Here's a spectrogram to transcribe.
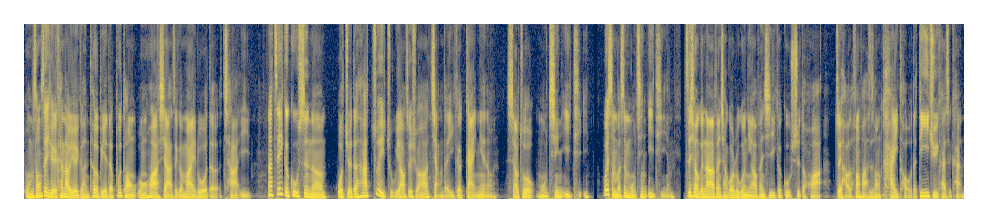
我们从这里可以看到有一个很特别的不同文化下这个脉络的差异。那这个故事呢，我觉得它最主要、最主要要讲的一个概念哦，是叫做母亲议题。为什么是母亲议题呢？之前有跟大家分享过，如果你要分析一个故事的话，最好的方法是从开头的第一句开始看。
